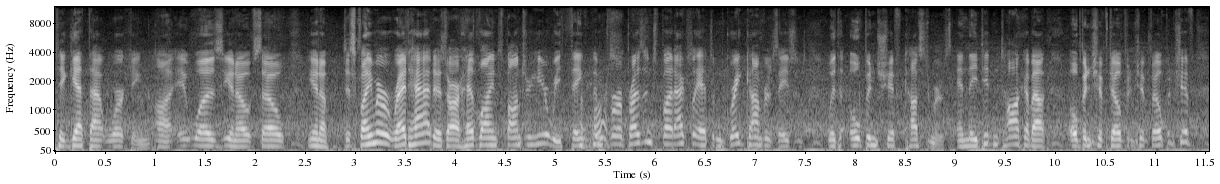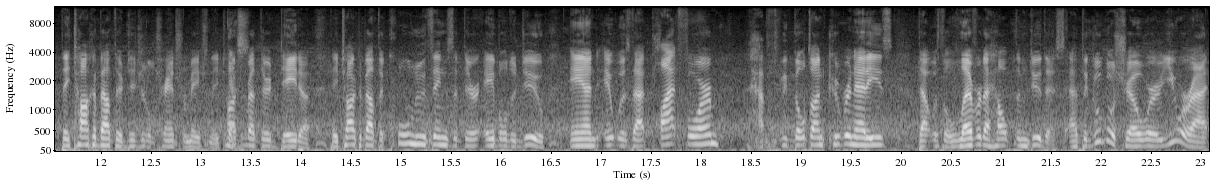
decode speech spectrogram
to get that working. Uh, it was, you know, so, you know, disclaimer, Red Hat is our headline sponsor here. We thank them for a presence, but actually had some great conversations with OpenShift customers. And they didn't talk about OpenShift, OpenShift, OpenShift. They talk about their digital transformation. They talked yes. about their data. They talked about the cool new things that they're able to do. And it was that platform happens to be built on Kubernetes. That was the lever to help them do this. At the Google show where you were at,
